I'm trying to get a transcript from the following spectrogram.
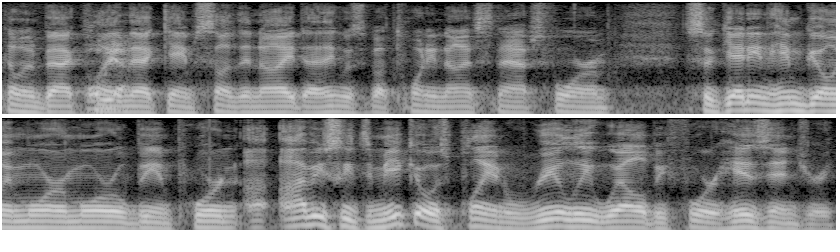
coming back playing Oh, yeah. that game Sunday night. I think it was about 29 snaps for him. So getting him going more and more will be important. Uh, obviously, DeMeco was playing really well before his injury.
